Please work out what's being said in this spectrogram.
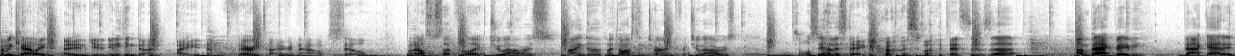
I'm in Cali. I didn't get anything done. I am very tired now, still. But I also slept for like two hours, kind of. I tossed and turned for two hours. So we'll see how this day goes. But this is, uh, I'm back, baby. Back at it,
